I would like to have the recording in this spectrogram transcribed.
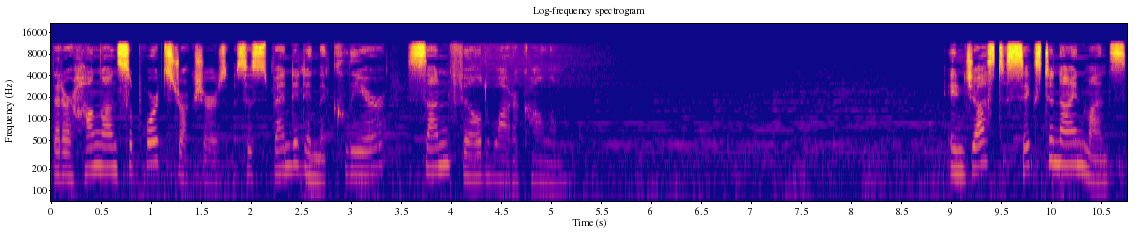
that are hung on support structures suspended in the clear, sun-filled water column. In just six to nine months,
